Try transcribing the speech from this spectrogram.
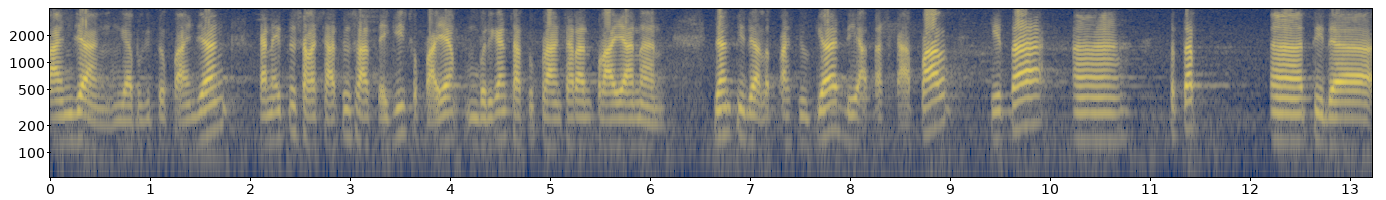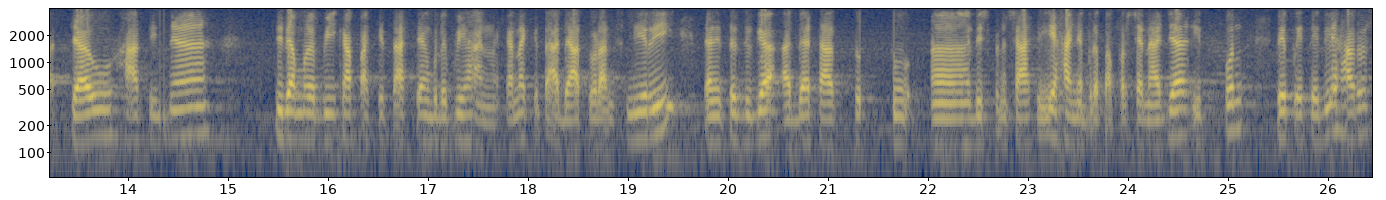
panjang, nggak begitu panjang karena itu salah satu strategi supaya memberikan satu kelancaran pelayanan. Dan tidak lepas juga di atas kapal kita uh, tetap uh, tidak jauh hatinya tidak melebihi kapasitas yang berlebihan. Karena kita ada aturan sendiri dan itu juga ada satu dispensasi hanya berapa persen aja itu pun BPTD harus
